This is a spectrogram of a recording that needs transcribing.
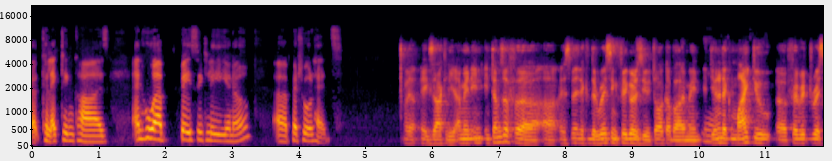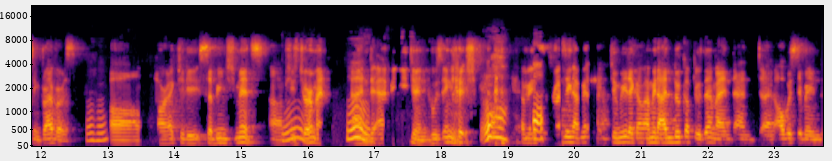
uh, collecting cars and who are basically, you know, uh, petrol heads. Yeah, exactly. I mean, in, in terms of uh, uh, like the racing figures you talk about, I mean, yeah. you know, like my two uh, favorite racing drivers mm-hmm. uh, are actually Sabine Schmitz. Um, mm. She's German. Mm. And Abby Eaton, who's English. I mean, surprising. I mean, to me, like, I mean, I look up to them, and and, and obviously, I mean,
